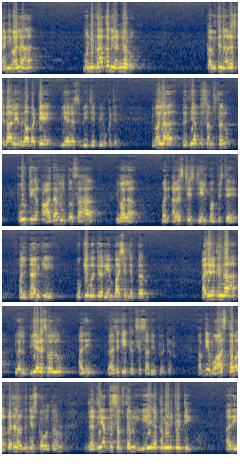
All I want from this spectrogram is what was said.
కానీ ఇవాళ మొన్నటి దాకా మీరు అన్నారు కవితను అరెస్ట్ కాలేదు కాబట్టే బీఆర్ఎస్ బీజేపీ ఒకటని. ఇవాళ దర్యాప్తు సంస్థలు పూర్తిగా ఆధారాలతో సహా ఇవాళ మరి అరెస్ట్ చేసి జైలు పంపిస్తే మళ్ళీ దానికి ముఖ్యమంత్రి గారు ఏం భాష అని చెప్తారు? అదే రకంగా ఇవాళ బీఆర్ఎస్ వాళ్ళు అది రాజకీయ కక్ష సాధింపు అంటారు కాబట్టి వాస్తవాలు ప్రజలు అర్థం చేసుకోగలుగుతున్నారు. దర్యాప్తు సంస్థలు ఏ రకమైనటువంటి అది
